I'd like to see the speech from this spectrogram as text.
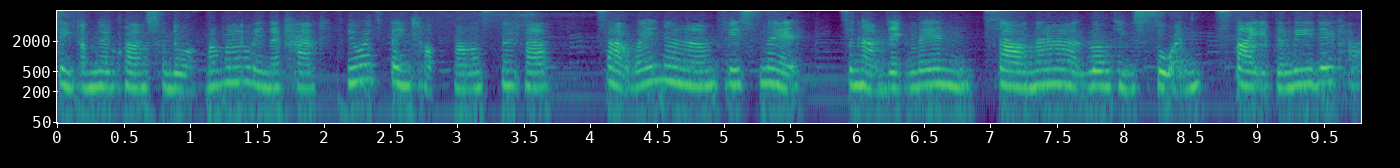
สิ่งอำนวยความสะดวกมาก ๆ เลยนะคะ ไม่ว่าจะเป็นขับเฮาส์นะคะสระว่ายน้ำฟิตเนส สนามเด็กเล่น ซาวน่า รวมถึงสวน สไตล์อิตาลีด้วยค่ะ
